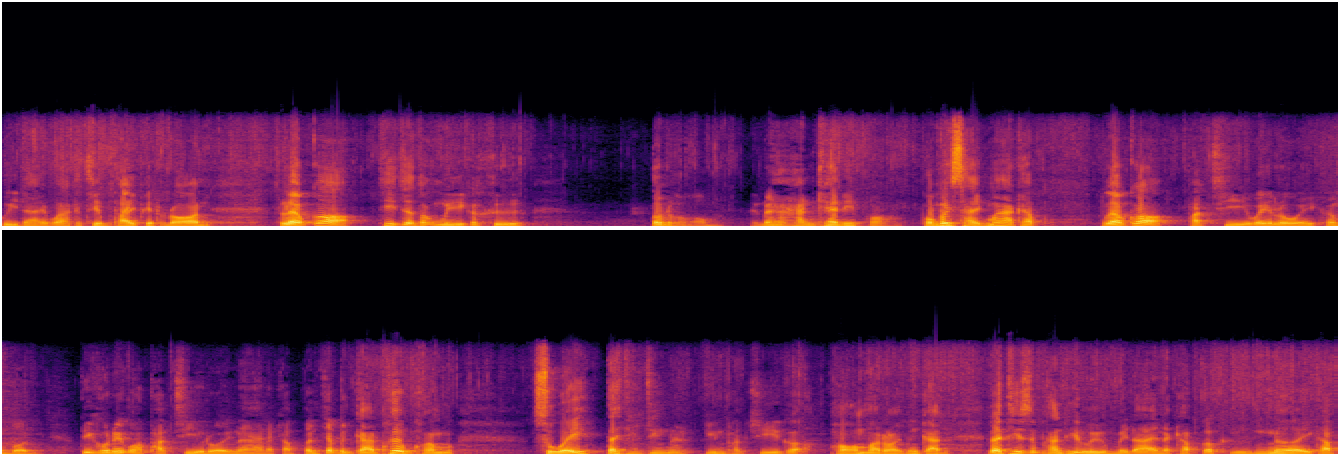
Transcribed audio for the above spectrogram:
คุยได้ว่ากระเทียมไทยเผ็ดร้อน แล้วก็ที่จะต้องมีก็คือต้นหอมเห็นไหมหั่นแค่นี้พอ ผมไม่ใส่มากครับ แล้วก็ผักชีไว้โรยข้างบน ที่เขาเรียกว่าผักชีโรยหน้านะครับ มันจะเป็นการเพิ่มความสวยแต่จริงๆนะกินผักชีก็หอมอร่อยเหมือนกัน และที่สำคัญที่ลืมไม่ได้นะครับ ก็คือเนยครับ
